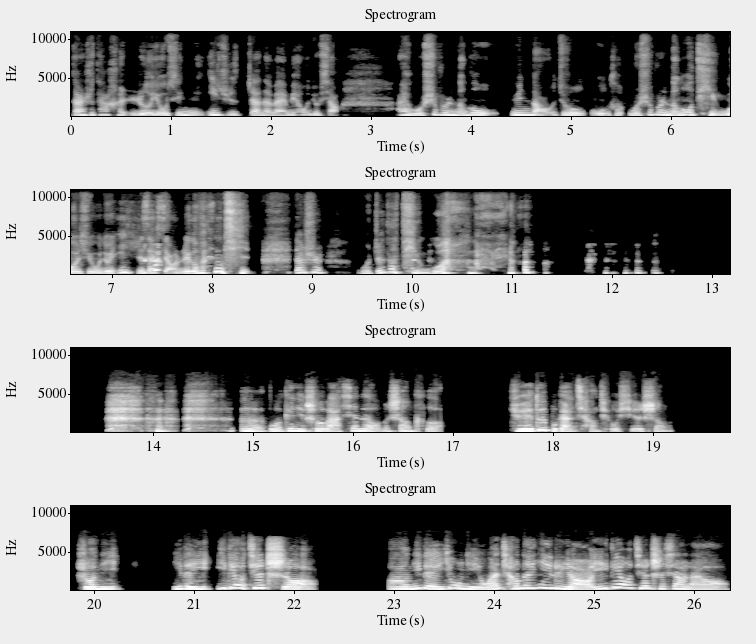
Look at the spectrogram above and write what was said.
但是它很热，尤其你一直站在外面，我就想，哎，我是不是能够晕倒？就我我是不是能够挺过去？我就一直在想这个问题，但是我真的挺过来了。嗯，我跟你说吧，现在我们上课绝对不敢强求学生，说你你得一定要坚持哦，啊，你得用你顽强的毅力哦，一定要坚持下来哦。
